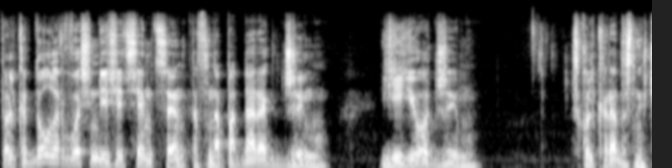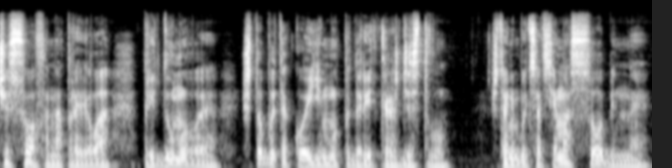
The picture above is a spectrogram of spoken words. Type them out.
Только доллар 87 центов на подарок Джиму. Ее Джиму. Сколько радостных часов она провела, придумывая, что бы такое ему подарить к Рождеству. Что-нибудь совсем особенное,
